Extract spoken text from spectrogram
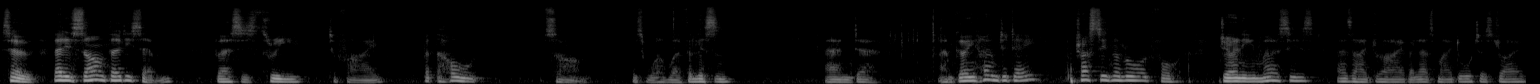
So that is Psalm 37, verses 3 to 5. But the whole psalm is well worth a listen. And uh, I'm going home today, trusting the Lord for journeying mercies as I drive and as my daughters drive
